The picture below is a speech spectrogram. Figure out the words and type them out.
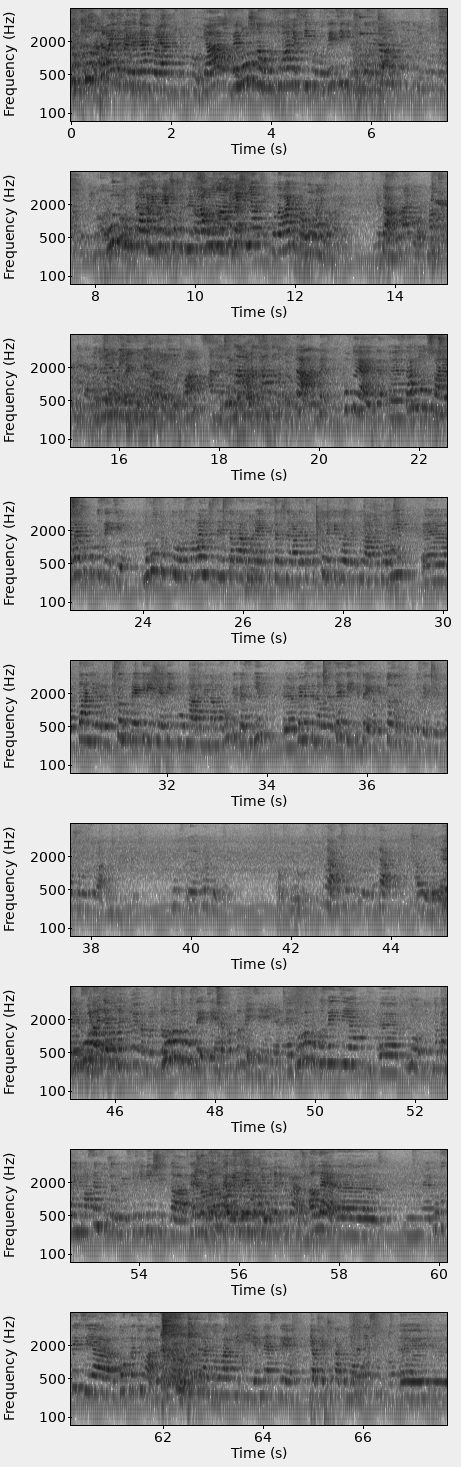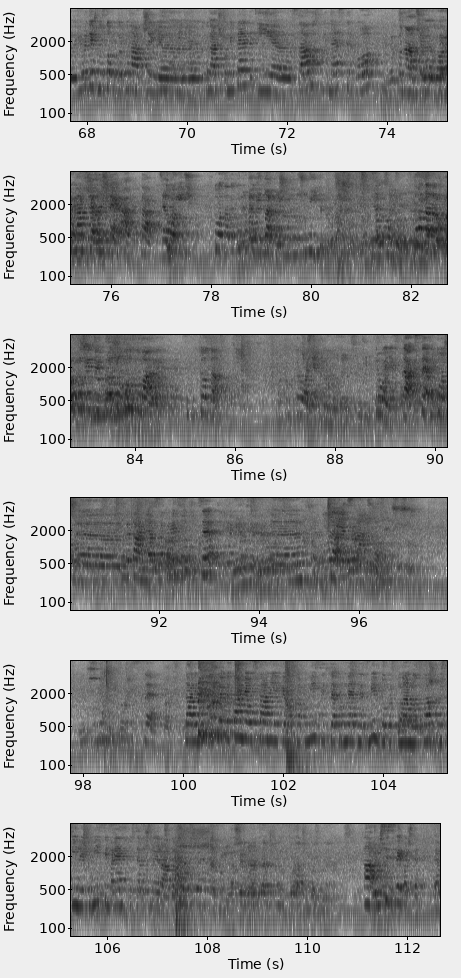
структура. Давайте приведемо в порядок структуру. Я виношу на голосування всі пропозиції, які тут прозвучали. Будуть голосувати, не буде, якщо щось неправильно на наше рішення, подавайте правоохоронні органи. Так, так, повторяюся. Е, Ставлю на голосування першу пропозицію. Нову структуру та загальну чисельність апарату Маріїнської селищної ради та структурних підрозділів виконавчих органів е, в дані в цьому проєкті рішення, який був наданий нам на руки, без змін, е, винести на розгляд сесії і підтримати. Хто за таку пропозицію? Прошу голосувати. Е, Порахуйте. Так, так. Друга пропозиція, е, ну тут напевно і нема сенсу вже думаю, оскільки більшість за те, що буде відображено. Але е, пропозиція доопрацювати структуру, це маю на увазі і внести, я вже якщо так умовно, е, е, юридичну особу виконавчий, е, виконавчий комітет і е, старост віднести до е, виконавчого комітету. Так, Це логічно. Хто за таку Так і пропозицію? так, ви що не розумієте того? Хто за таку пропозицію, прошу голосувати. Хто за? Троє. Троє. Так, все. Отож, е, питання закрито. Це. е, Так. Все. Далі наступне питання, останнє, яке у нас на комісії, це про внесення змін до персонального складу постійної комісії Мар'янської селищної ради. А ще про затвердження розпоряджень, ось мене. А, місяць, вибачте.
